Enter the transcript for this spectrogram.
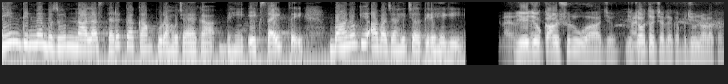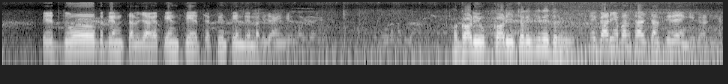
तीन दिन में बुज़ुर्ग नाला सड़क का काम पूरा हो जाएगा। वहीं एक साइड से वाहनों की आवाजाही चलती रहेगी। ये जो काम शुरू हुआ आज ये कब तक चलेगा बजू नाला का? ये दो दिन चल जाएगा तीन तीन तीन तीन दिन लग जाएँगे। गाड़ियों गाड़ियाँ चलेंगी नहीं चलेंगी? ये गाड़ियाँ बनसार चलती रहेंगी गाड़ियाँ।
